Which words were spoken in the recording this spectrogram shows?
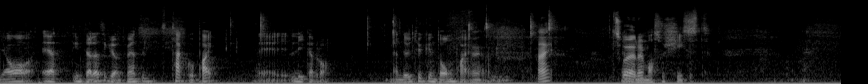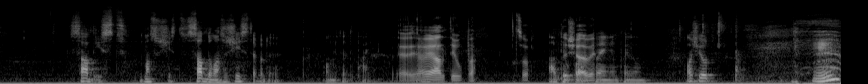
Jag äter inte heller ätit gröt, men jag äter tacopaj. Det är lika bra. Men du tycker inte om paj har. Nej, så är det. Masochist. Sadist. Masochist. Sadomasochist är väl du? Om du inte äter paj. Jag är alltihopa. Så, nu Alltid kör På vi. en, på en gång. Varsågod.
